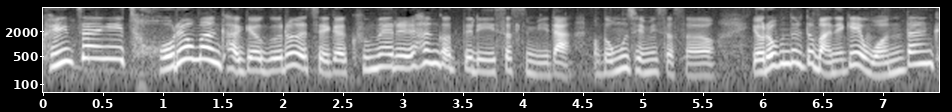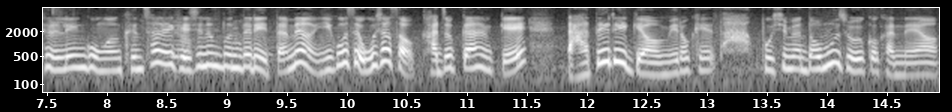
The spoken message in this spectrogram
굉장히 저렴한 가격으로 제가 구매를 한 것들이 있었습니다. 어, 너무 재밌었어요. 여러분들도 만약에 원단 근린공원 근처에 계시는 분들이 있다면 이곳에 오셔서 가족과 함께 나들이 겸 이렇게 막 보시면 너무 좋을 것 같네요.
